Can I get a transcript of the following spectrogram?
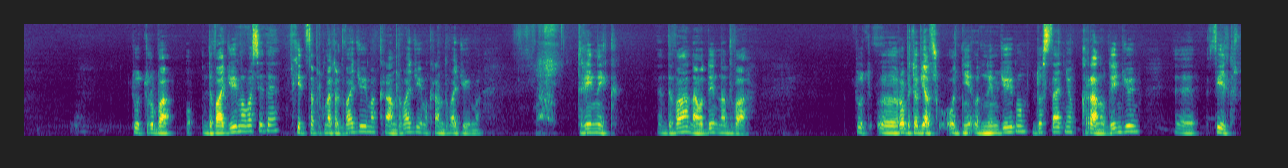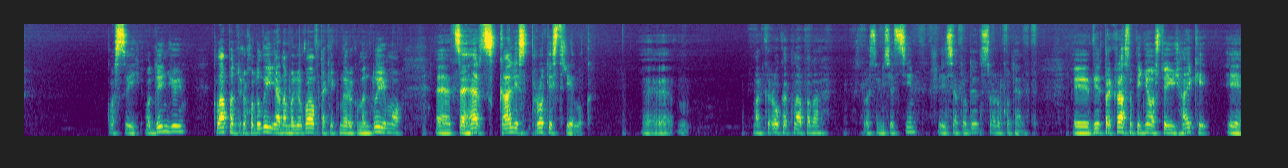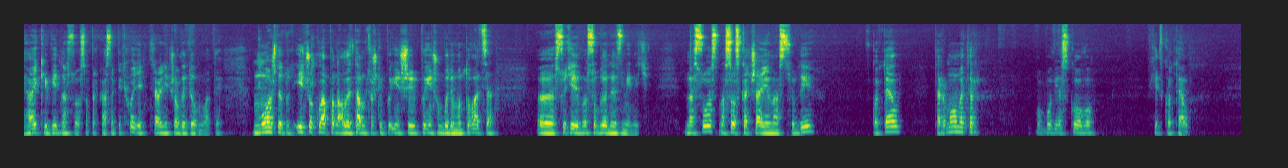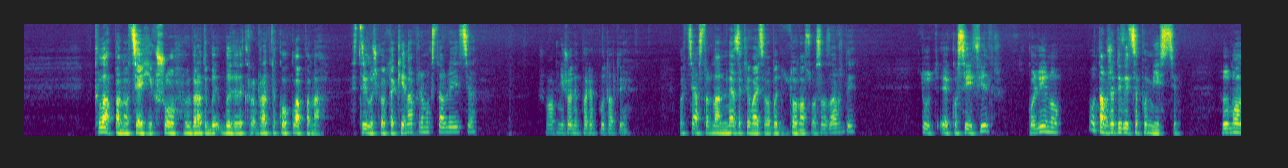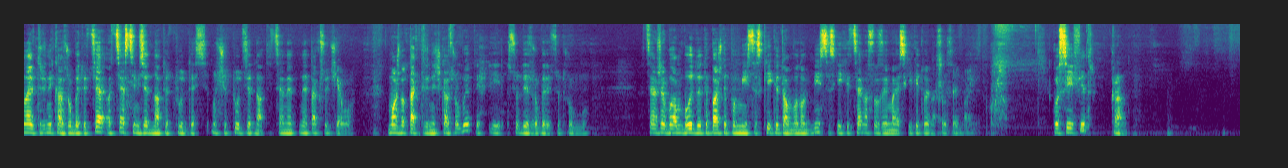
Тут труба 2 дюйма у вас іде. Вхід теплокометр 2 дюйма, кран 2 дюйма, кран 2 дюйма. Трійник 2 на 1 на 2. Тут е, робите обв'язку одним дюймом достатньо, кран 1 дюйм, е, фільтр косий 1 дюйм, клапан трьохходовий я намалював, так як ми рекомендуємо. Е, це Герц Каліс проти стрілок. Маркировка клапана 177 61 41. Е, Він прекрасно під нього стають гайки, і гайки від насоса. Прекрасно підходять, не треба нічого видумувати. Можна тут іншого клапана, але там трошки по-іншому, буде монтуватися. Е, суті особливо не змінить. Насос, насос качає нас сюди, в котел, термометр обов'язково, вхід в котел. Клапан, оцей, якщо ви брати, будете брати такого клапана, стрілочка в такий напрямок ставляється, щоб вам нічого не перепутати. Оця сторона не закривається, але буде до насоса завжди. Тут е, косий фільтр, коліно. Ну там вже дивиться по місцю. Тут можна навіть трійника зробити. Оце, оце з цим з'єднати тут десь. Ну чи тут з'єднати. Це не, не так суттєво. Можна так трійничка зробити і сюди зробити цю трубу. Це вже вам будете бачити по місцю, скільки там воно в місці, скільки це насос займає, скільки той насос займає. Косий фільтр, кран.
